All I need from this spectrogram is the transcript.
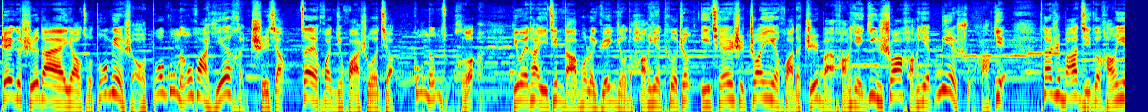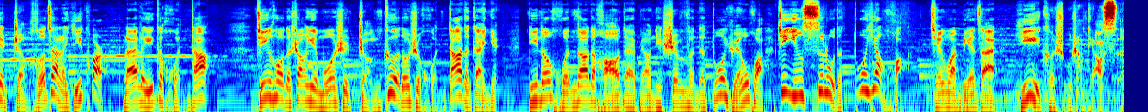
这个时代要做多面手、多功能化也很吃香。再换句话说，叫功能组合，因为它已经打破了原有的行业特征。以前是专业化的纸板行业、印刷行业、面鼠行业，它是把几个行业整合在了一块儿，来了一个混搭。今后的商业模式整个都是混搭的概念。你能混搭的好，代表你身份的多元化、经营思路的多样化。千万别在一棵树上吊死。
